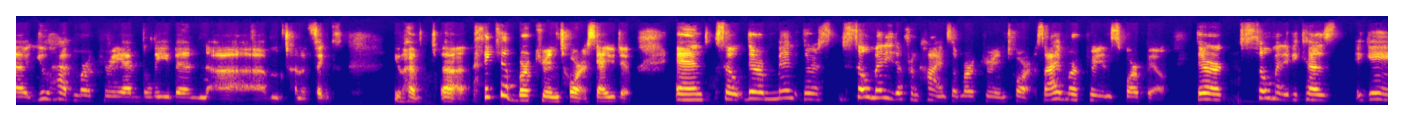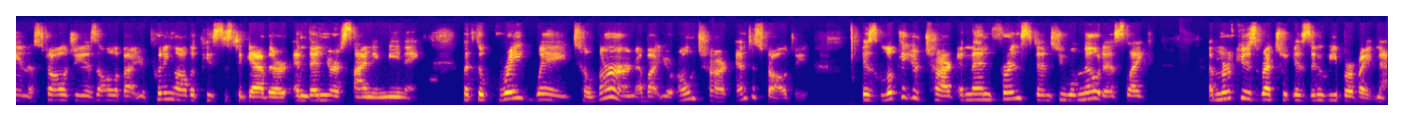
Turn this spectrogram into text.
Uh, you have Mercury, I believe, in, uh, I'm trying to think, you have uh, i think you have mercury in taurus yeah you do and so there are many there's so many different kinds of mercury in taurus i have mercury in scorpio there are so many because again astrology is all about you're putting all the pieces together and then you're assigning meaning. But the great way to learn about your own chart and astrology is look at your chart. And then for instance you will notice like a mercury is retro is in libra right now.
